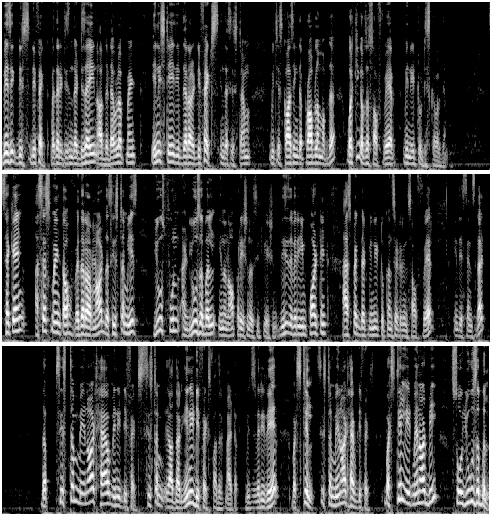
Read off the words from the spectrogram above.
basic defect whether it is in the design or the development any stage if there are defects in the system which is causing the problem of the working of the software we need to discover them. Second assessment of whether or not the system is useful and usable in an operational situation. This is a very important aspect that we need to consider in software in the sense that the system may not have many defects, system or uh, any defects for that matter, which is very rare, but still system may not have defects, but still it may not be so usable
